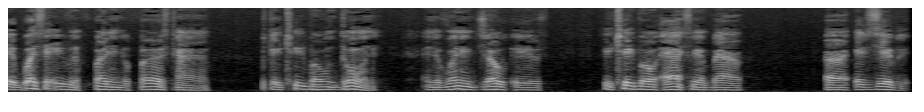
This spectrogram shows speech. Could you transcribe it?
it wasn't even funny the first time, but they keep on doing it. And the running joke is he keep on asking about uh, Xzibit.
